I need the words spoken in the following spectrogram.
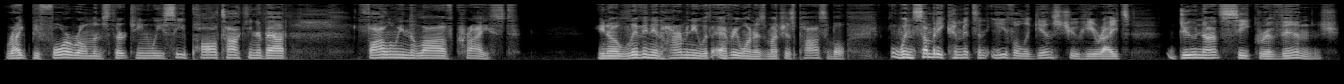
right before Romans 13, we see Paul talking about following the law of Christ. You know, living in harmony with everyone as much as possible. When somebody commits an evil against you, he writes, do not seek revenge,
